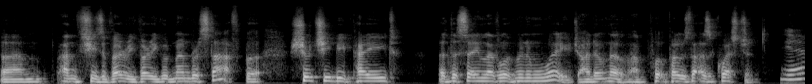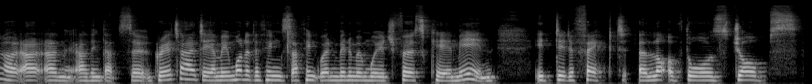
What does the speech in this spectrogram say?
um, and she's a very, very good member of staff. But should she be paid at the same level of minimum wage? I don't know. I put- pose that as a question. Yeah, I, I, and I think that's a great idea. I mean, one of the things I think when minimum wage first came in, it did affect a lot of those jobs, a-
